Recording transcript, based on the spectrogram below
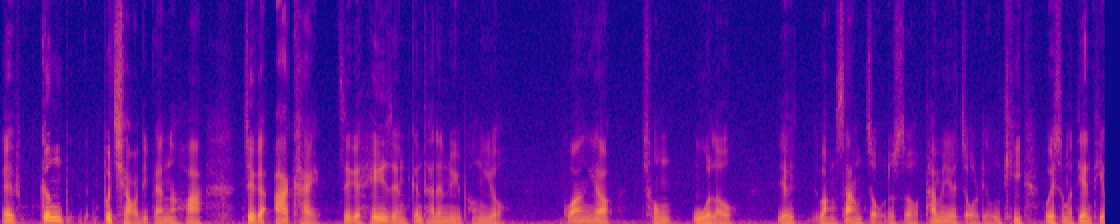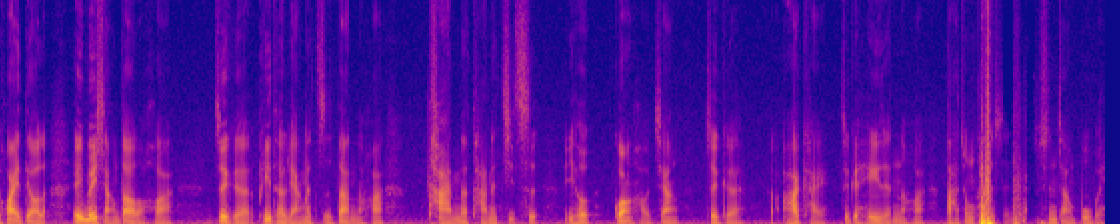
哎，更不巧里边的话，这个阿凯这个黑人跟他的女朋友，光要从五楼也往上走的时候，他们要走楼梯，为什么电梯坏掉了？哎，没想到的话，这个 Peter 两的子弹的话，弹了弹了几次以后，刚好将这个阿凯这个黑人的话打中他的身心脏部位，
